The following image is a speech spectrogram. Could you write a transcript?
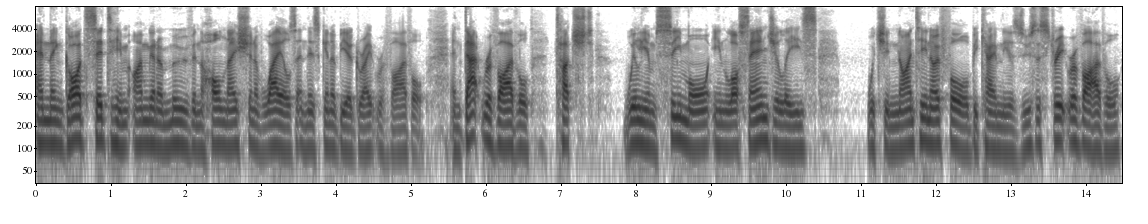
and then God said to him, "I'm going to move in the whole nation of Wales, and there's going to be a great revival." And that revival touched William Seymour in Los Angeles, which in 1904 became the Azusa Street Revival,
